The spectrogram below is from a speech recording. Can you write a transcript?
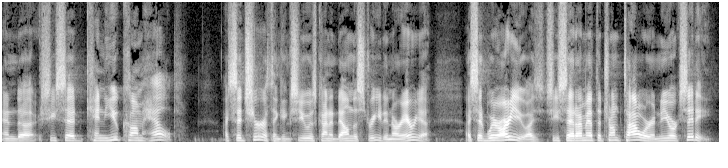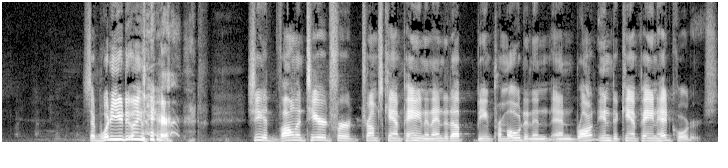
and uh, she said, Can you come help? I said, Sure, thinking she was kind of down the street in our area. I said, Where are you? I, she said, I'm at the Trump Tower in New York City. I said, What are you doing there? she had volunteered for Trump's campaign and ended up being promoted and, and brought into campaign headquarters.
